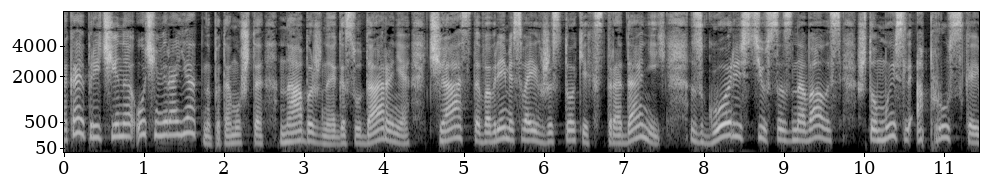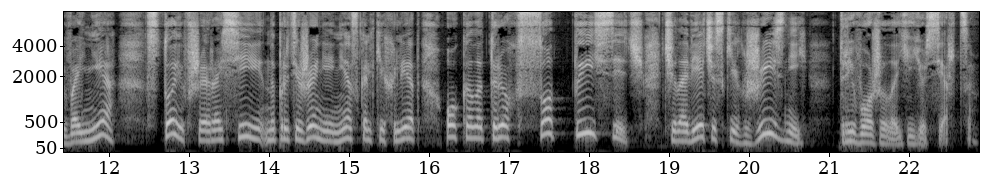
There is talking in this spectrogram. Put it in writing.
Такая причина очень вероятна, потому что набожная государыня часто во время своих жестоких страданий с горестью сознавалась, что мысль о прусской войне, стоившая России на протяжении нескольких лет около трехсот тысяч человеческих жизней – тревожило ее сердце.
